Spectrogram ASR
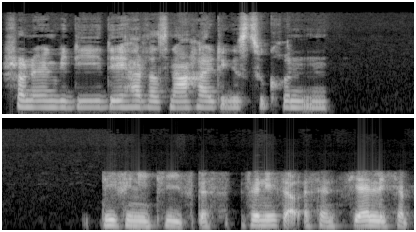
schon irgendwie die Idee hat, was Nachhaltiges zu gründen. Definitiv. Das finde ich auch essentiell. Ich habe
